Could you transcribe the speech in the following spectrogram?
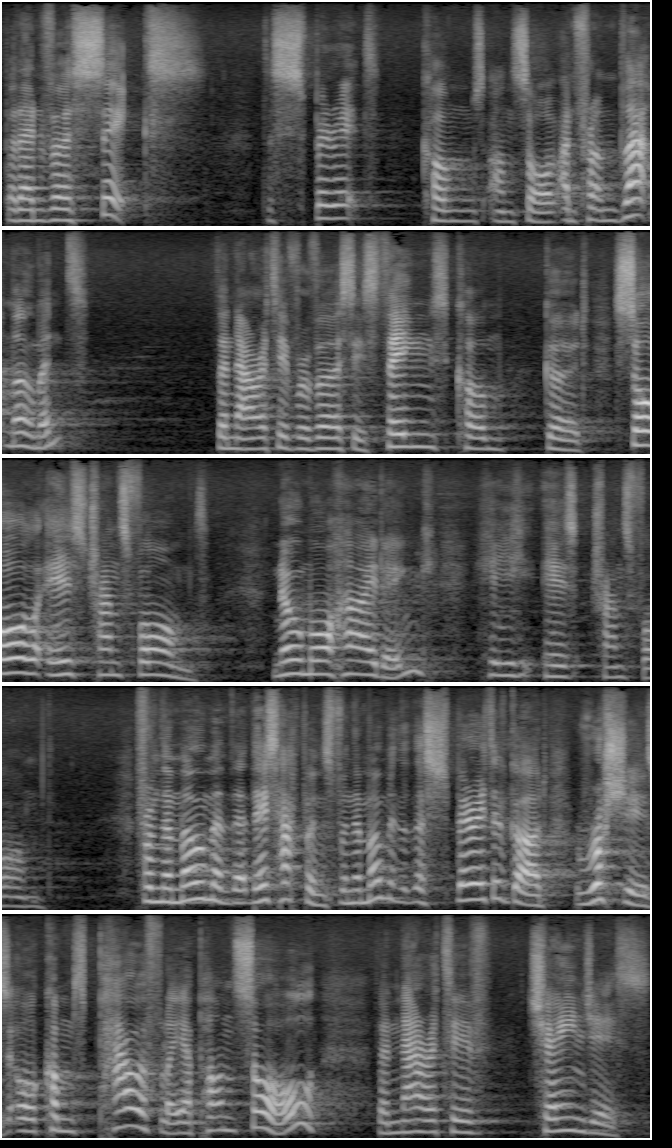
But then verse 6, the Spirit comes on Saul. And from that moment, the narrative reverses. Things come good. Saul is transformed. No more hiding, he is transformed. From the moment that this happens, from the moment that the Spirit of God rushes or comes powerfully upon Saul, the narrative changes.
